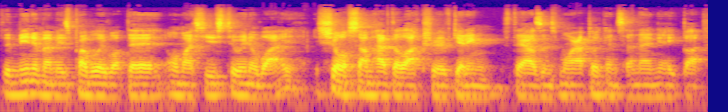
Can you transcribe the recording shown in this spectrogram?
the minimum is probably what they're almost used to in a way. Sure, some have the luxury of getting thousands more applicants than they need, but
